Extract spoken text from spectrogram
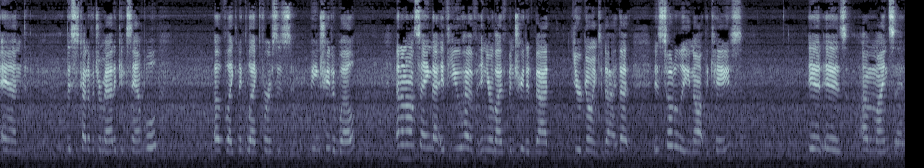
And this is kind of a dramatic example of like neglect versus being treated well. And I'm not saying that if you have in your life been treated bad, you're going to die. That is totally not the case. It is a mindset.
